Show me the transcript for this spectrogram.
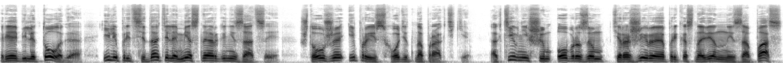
реабилитолога или председателя местной организации, что уже и происходит на практике активнейшим образом тиражируя прикосновенный запас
